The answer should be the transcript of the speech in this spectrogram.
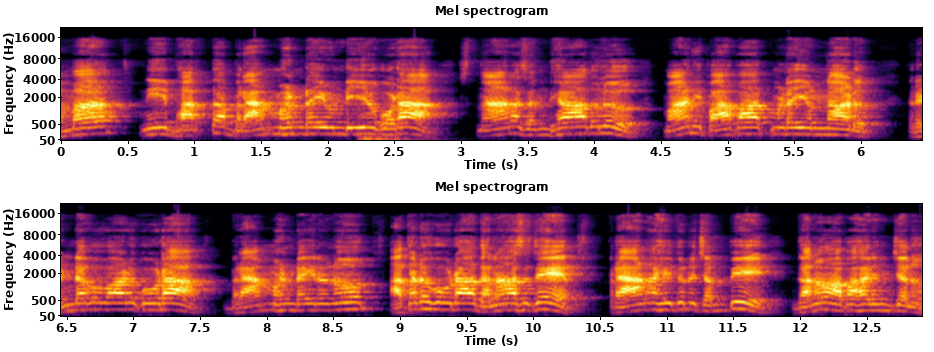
అమ్మా నీ భర్త బ్రాహ్మణుడై ఉండి కూడా స్నాన సంధ్యాదులు మాని పాపాత్ముడై ఉన్నాడు. రెండవ వాడు కూడా బ్రాహ్మణుడైనను అతడు కూడా ధనాశచే ప్రాణహితుని చంపి ధనం అపహరించను.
